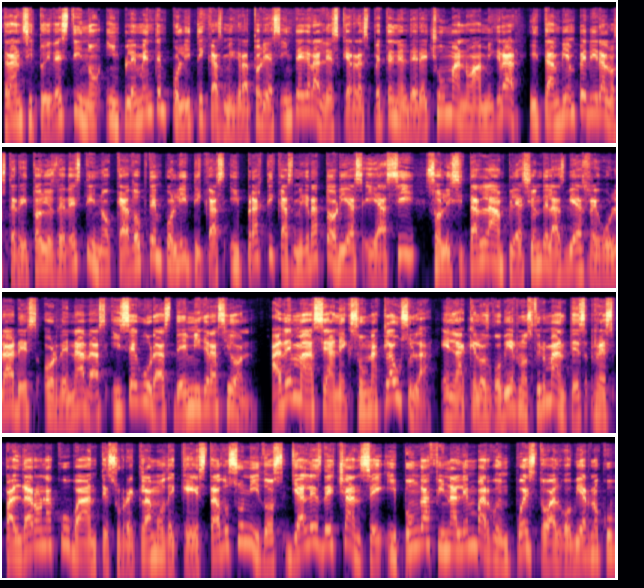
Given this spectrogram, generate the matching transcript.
tránsito y destino implementen políticas migratorias integrales que respeten el derecho humano a migrar y también pedir a los territorios de destino que adopten políticas y prácticas migratorias y así solicitar la ampliación de las vías regulares, ordenadas y seguras de migración. Además, se anexó una cláusula en la que los gobiernos firmantes respaldaron a Cuba ante su reclamo de que Estados Unidos ya les dé chance y ponga fin al embargo impuesto al gobierno cubano.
